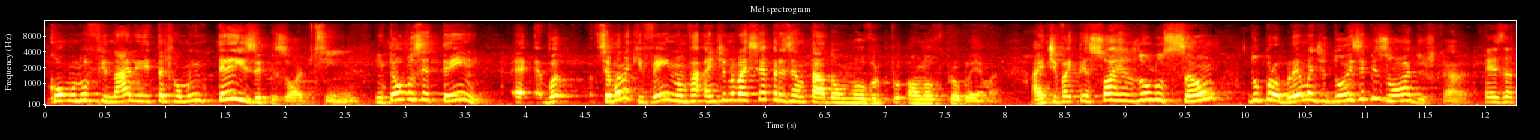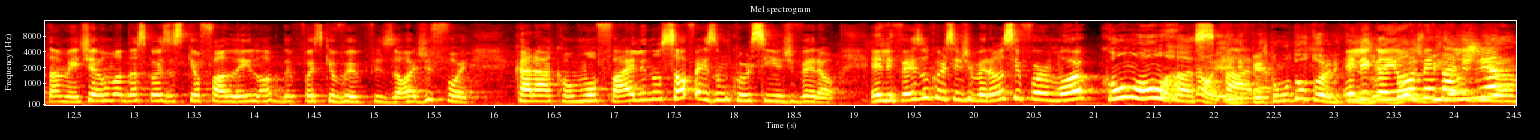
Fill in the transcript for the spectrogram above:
como no final ele transformou em três episódios. Sim. Então você tem. É, vo- semana que vem vai- a gente não vai ser apresentado a um, novo, a um novo problema. A gente vai ter só a resolução do problema de dois episódios, cara. Exatamente. É uma das coisas que eu falei logo depois que eu vi o episódio foi, caraca, o Mofá, ele não só fez um cursinho de verão, ele fez um cursinho de verão e se formou com honras, Não, ele cara. fez como doutor, ele fez Ele ganhou a medalhinha,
